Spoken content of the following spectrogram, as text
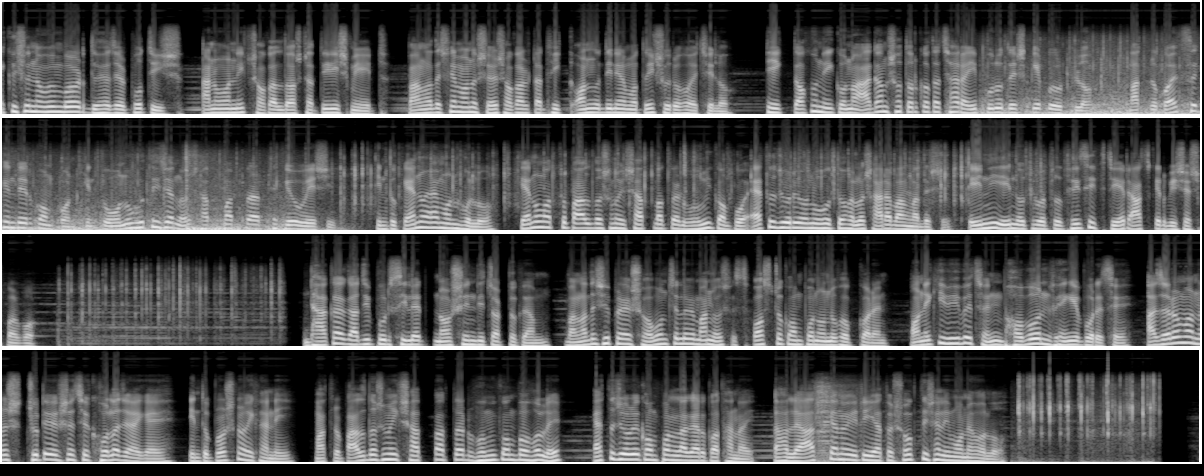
একুশে নভেম্বর দুই হাজার পঁচিশ, আনুমানিক সকাল দশটা তিরিশ মিনিট। বাংলাদেশের মানুষের সকালটা ঠিক অন্য দিনের মতোই শুরু হয়েছিল। ঠিক তখনই কোনো আগাম সতর্কতা ছাড়াই পুরো দেশ কেঁপে উঠল। মাত্র কয়েক সেকেন্ডের কম্পন, কিন্তু অনুভূতি যেন সাত মাত্রার থেকেও বেশি। কিন্তু কেন এমন হলো? কেন মাত্র পাঁচ দশমিক সাত মাত্রার ভূমিকম্প এত জোরে অনুভূত হলো সারা বাংলাদেশে? এই নিয়ে নথিপত্র থ্রি সিক্সটি এর আজকের বিশেষ পর্ব। ঢাকা, গাজীপুর, সিলেট, নরসিংদী, চট্টগ্রাম বাংলাদেশে প্রায় সব অঞ্চলের মানুষ স্পষ্ট কম্পন অনুভব করেন। অনেকেই ভেবেছেন ভবন ভেঙে পড়েছে। হাজারো মানুষ ছুটে এসেছে খোলা জায়গায়। কিন্তু প্রশ্ন এখানেই, মাত্র পাঁচ দশমিক সাত মাত্রার ভূমিকম্প হলে এত জোরে কম্পন লাগার কথা নয়। তাহলে আজ কেন এটি এত শক্তিশালী মনে হলো?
